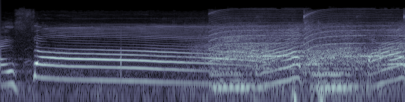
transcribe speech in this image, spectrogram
งซ่าปั๊บปั๊บ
